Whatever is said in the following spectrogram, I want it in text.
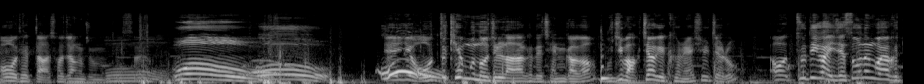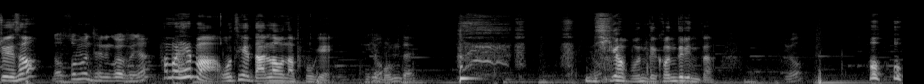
어 됐다. 저장 중 됐어요. 오! 야, 이게 어떻게 무너질라나 근데 젠가가? 무지막지하게 크네 실제로. 어 2D가 이제 쏘는 거야 그쪽에서? 너 쏘면 되는 거야 그냥? 한번 해봐. 어떻게 날라오나 보게. 이게 뭔데? 네가 뭔데? 건드린다. 이거? 어? 어?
